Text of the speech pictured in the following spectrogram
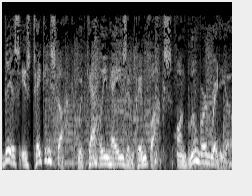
This is Taking Stock with Kathleen Hays and Pimm Fox on Bloomberg Radio.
